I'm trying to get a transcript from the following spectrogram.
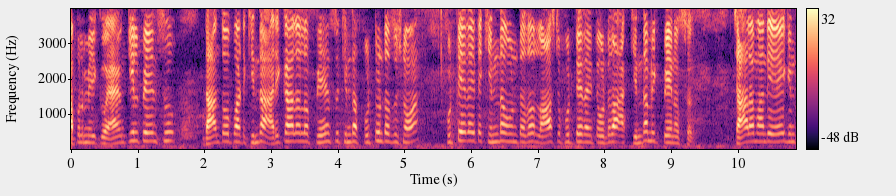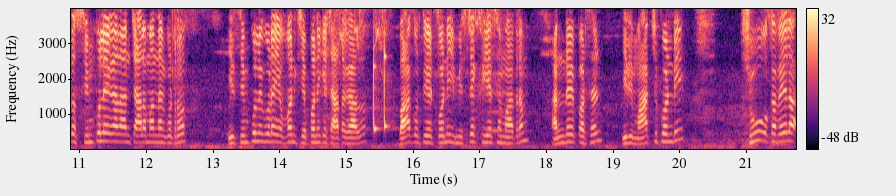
అప్పుడు మీకు యాంకిల్ పెయిన్స్ దాంతోపాటు కింద అరికాలలో పెయిన్స్ కింద ఫుట్ ఉంటుంది చూసినావా? ఫుట్ ఏదైతే కింద ఉంటుందో లాస్ట్ ఫుట్ ఏదైతే ఉంటుందో ఆ కింద మీకు పెయిన్ వస్తుంది. చాలామంది ఏ ఇంత సింపులే కదా అని చాలామంది అనుకుంటారు. ఈ సింపుల్ని కూడా ఇవ్వడానికి చెప్పడానికే చేత కాదు. బాగా గుర్తు పెట్టుకోండి ఈ మిస్టేక్స్ చేస్తే మాత్రం హండ్రెడ్ పర్సెంట్ ఇది మార్చుకోండి. షూ ఒకవేళ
